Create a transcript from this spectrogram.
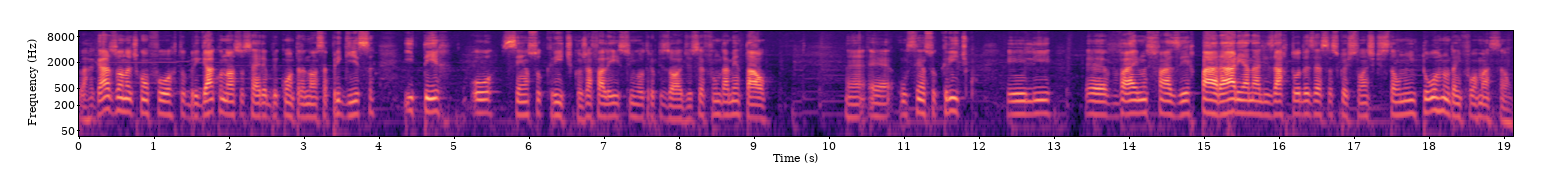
largar a zona de conforto, brigar com o nosso cérebro contra a nossa preguiça e ter o senso crítico. Eu já falei isso em outro episódio, isso é fundamental. Né? É, o senso crítico ele é, vai nos fazer parar e analisar todas essas questões que estão no entorno da informação.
